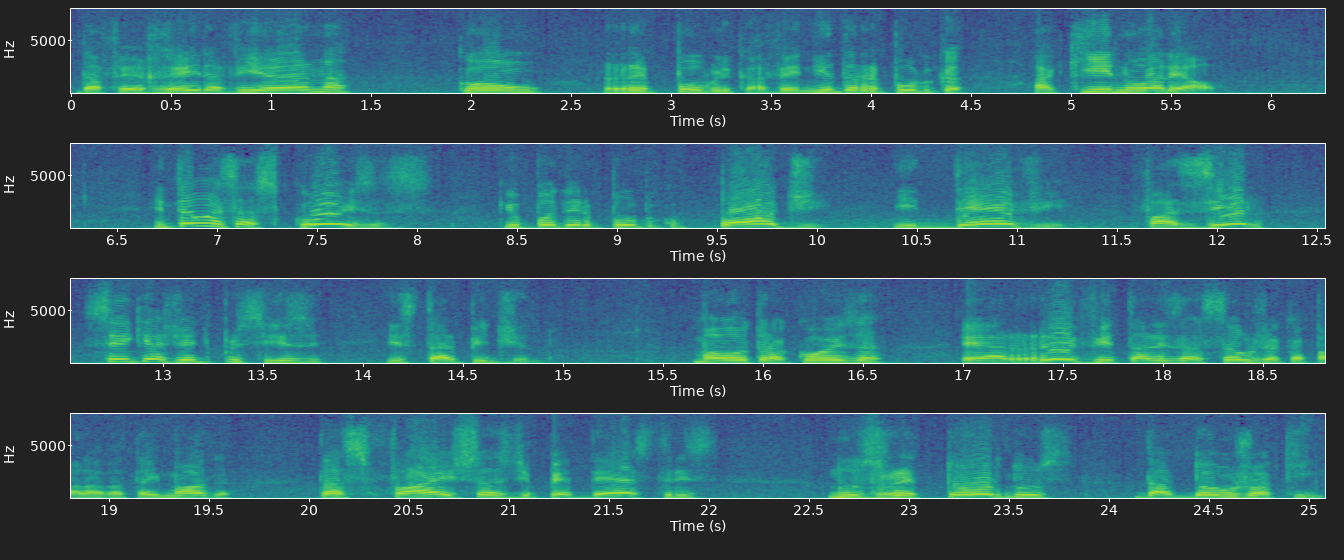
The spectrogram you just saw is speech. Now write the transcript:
da Ferreira Viana com República, Avenida República, aqui no Areal. Então, essas coisas que o poder público pode e deve fazer sem que a gente precise estar pedindo. Uma outra coisa é a revitalização, já que a palavra está em moda, das faixas de pedestres nos retornos da Dom Joaquim.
